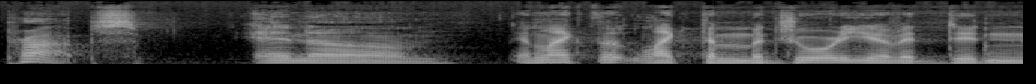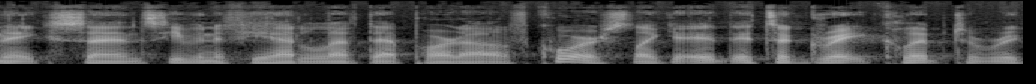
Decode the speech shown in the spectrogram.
Props. And um And like the like the majority of it didn't make sense, even if you had left that part out. Of course, like it, it's a great clip to re,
